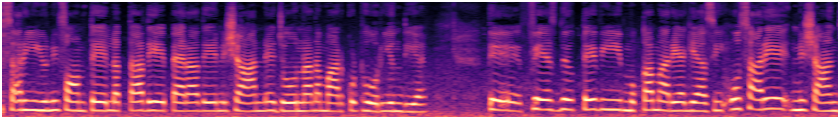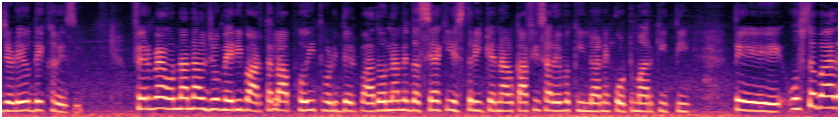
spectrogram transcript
ਸਾਰੀ ਯੂਨੀਫਾਰਮ ਤੇ ਲੱਤਾਂ ਦੇ, ਪੈਰਾਂ ਦੇ ਨਿਸ਼ਾਨ ਨੇ, ਜੋ ਉਹਨਾਂ ਨਾਲ ਮਾਰਕੁੱਟ ਹੋ ਰਹੀ ਹੁੰਦੀ ਹੈ। ਤੇ ਫੇਸ ਦੇ ਉੱਤੇ ਵੀ ਮੁੱਕਾ ਮਾਰਿਆ ਗਿਆ ਸੀ। ਉਹ ਸਾਰੇ ਨਿਸ਼ਾਨ ਜਿਹੜੇ ਉਹ ਦਿਖ ਰਹੇ ਸੀ। ਫਿਰ ਮੈਂ ਉਹਨਾਂ ਨਾਲ ਜੋ ਮੇਰੀ ਵਾਰਤਾਲਾਪ ਹੋਈ ਥੋੜੀ ਦੇਰ ਬਾਅਦ ਉਹਨਾਂ ਨੇ ਦੱਸਿਆ ਕਿ ਇਸ ਤਰੀਕੇ ਨਾਲ ਕਾਫੀ ਸਾਰੇ ਵਕੀਲਾਂ ਨੇ ਕੁੱਟਮਾਰ ਕੀਤੀ ਤੇ ਉਸ ਤੋਂ ਬਾਅਦ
